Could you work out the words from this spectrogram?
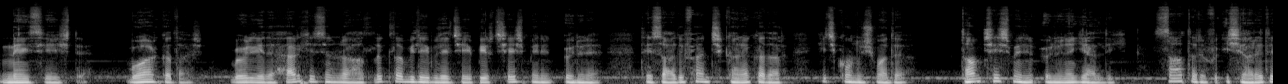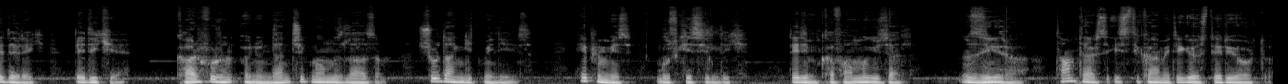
Neyse işte, bu arkadaş bölgede herkesin rahatlıkla bilebileceği bir çeşmenin önüne tesadüfen çıkana kadar hiç konuşmadı. Tam çeşmenin önüne geldik. Sağ tarafı işaret ederek dedi ki, Carrefour'un önünden çıkmamız lazım. Şuradan gitmeliyiz. Hepimiz buz kesildik. Dedim kafam mı güzel? Zira tam tersi istikameti gösteriyordu.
